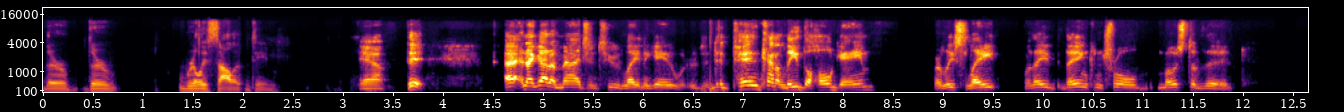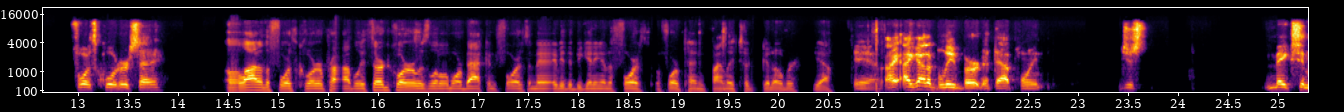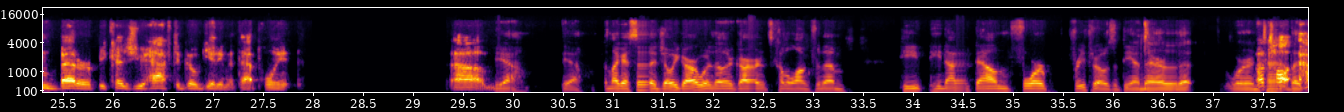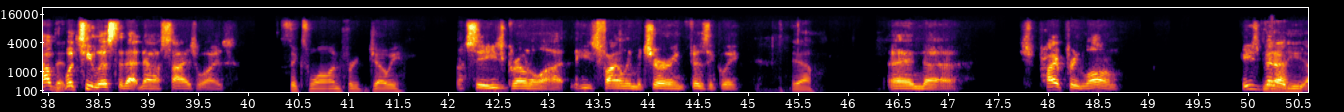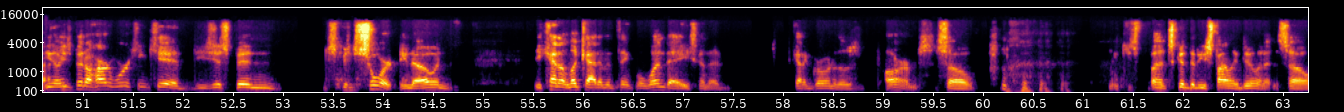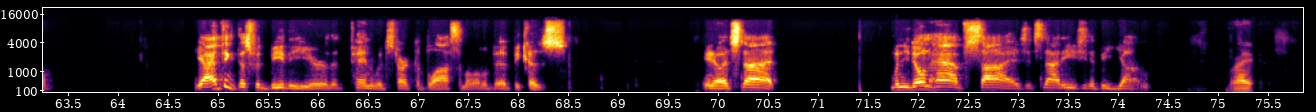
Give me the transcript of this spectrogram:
They're they're really solid team. Yeah, they, and I got to imagine too. Late in the game, did Penn kind of lead the whole game, or at least late? Were they they in control most of the fourth quarter? Say a lot of the fourth quarter, probably. Third quarter was a little more back and forth, and maybe the beginning of the fourth before Penn finally took it over. Yeah, yeah. I, I got to believe Burton at that point just makes him better because you have to go get him at that point. Um, yeah, yeah, and like I said, Joey Garwood, the other guard that's come along for them, he he knocked down four free throws at the end there that were intent, how tall, how, that, what's he listed at now, size wise? Six one for Joey. I See, he's grown a lot. He's finally maturing physically. Yeah. And uh he's probably pretty long. He's been Yeah, a he- you know, he's been a hardworking kid. He's just been just been short, you know, and you kind of look at him and think, well, one day he's gonna gotta grow into those arms. So I think he's it's good that he's finally doing it. So yeah, I think this would be the year that Penn would start to blossom a little bit because you know, it's not when you don't have size, it's not easy to be young. right.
